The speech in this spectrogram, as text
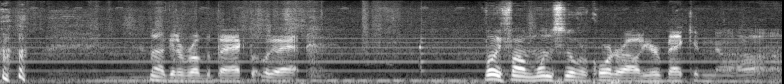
I'm not gonna rub the back, but look at that. I've only found one silver quarter out here back in uh,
